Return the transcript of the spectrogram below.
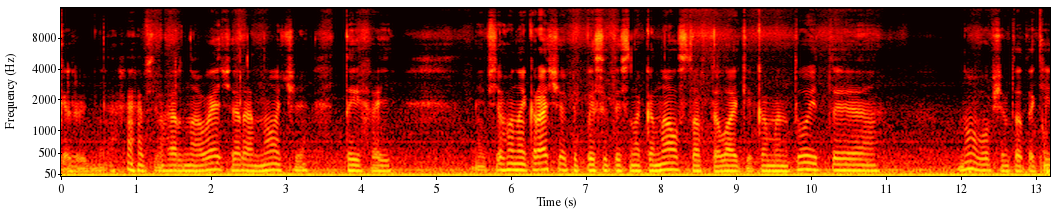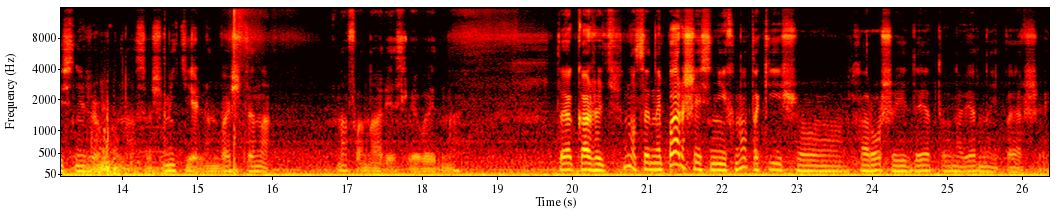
кажу дня. Всім гарного вечора, ночі, тихої. І всього найкращого. Підписуйтесь на канал, ставте лайки, коментуйте. Ну, в общем-то, такий сніжок у нас аж метель. Бачите на, на фонарі, якщо видно. То як кажуть, ну це не перший сніг, ну такий, що хороший йде, то, мабуть, і перший.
